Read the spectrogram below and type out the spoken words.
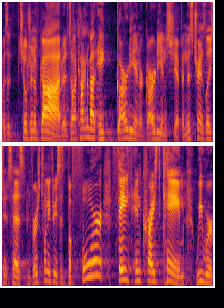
Was it children of God? But it's talking about a guardian or guardianship. In this translation, it says, in verse 23, it says, Before faith in Christ came, we were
